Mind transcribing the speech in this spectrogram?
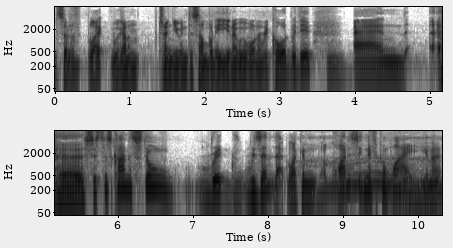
sort of like we're going to turn you into somebody. You know, we want to record with you, Mm. and. Her sisters kind of still re- resent that, like in quite a significant way, you know.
